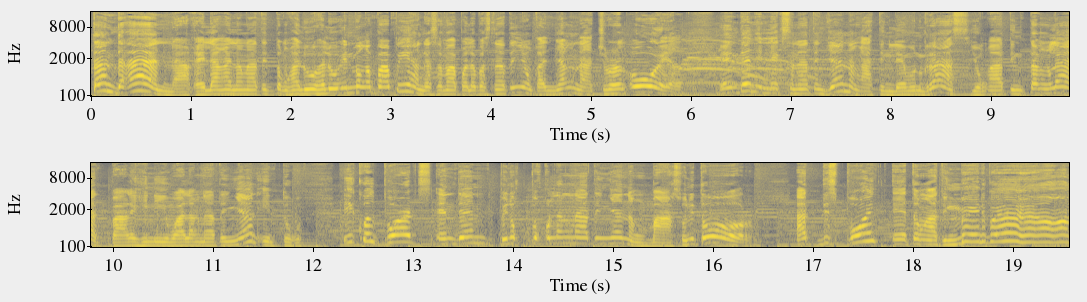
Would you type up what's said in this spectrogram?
Tandaan na kailangan lang natin tong halu-haluin mga papi hanggang sa mapalabas natin yung kanyang natural oil. And then, in-next na natin dyan ang ating lemongrass, yung ating tanglad. Bale, hiniwa lang natin yan into equal parts and then pinukpok lang natin yan ng maso ni Thor. At this point, etong ating main event.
